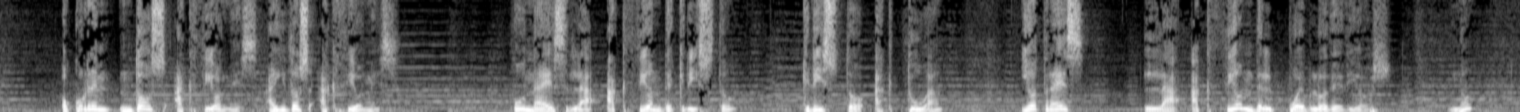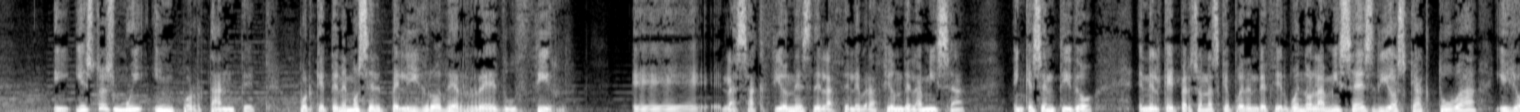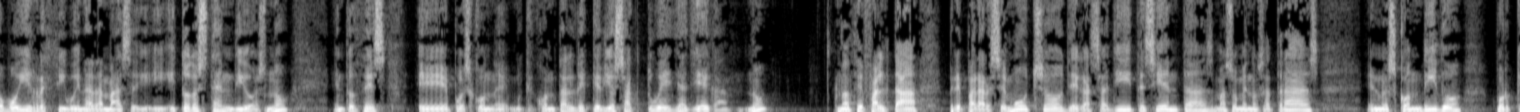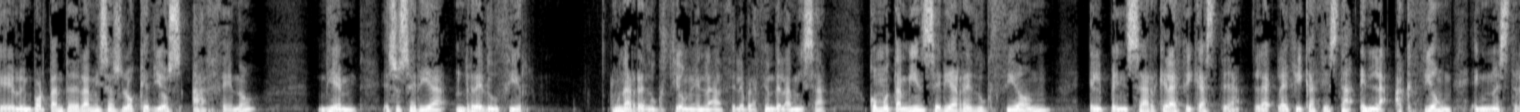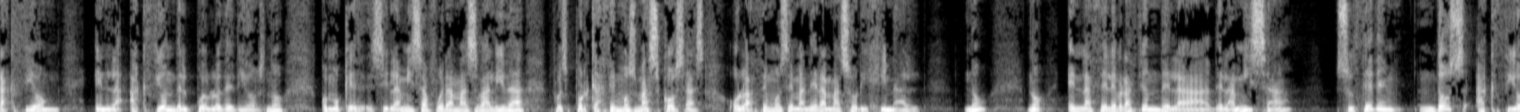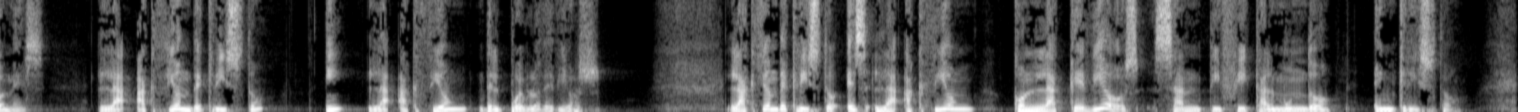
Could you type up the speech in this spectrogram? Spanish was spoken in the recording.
ocurren dos acciones, hay dos acciones. Una es la acción de Cristo, Cristo actúa, y otra es la acción del pueblo de Dios, ¿no? y esto es muy importante porque tenemos el peligro de reducir eh, las acciones de la celebración de la misa. ¿En qué sentido? En el que hay personas que pueden decir, bueno, la misa es Dios que actúa y yo voy y recibo y nada más, y, todo está en Dios, ¿no? Entonces, eh, pues eh, con tal de que Dios actúe ya llega, ¿no? No hace falta prepararse mucho, llegas allí, te sientas más o menos atrás, en lo escondido, porque lo importante de la misa es lo que Dios hace, ¿no? Bien, eso sería reducir, una reducción en la celebración de la misa, como también sería reducción el pensar que la eficacia, la, eficacia está en la acción, en nuestra acción, en la acción del pueblo de Dios, ¿no? Como que si la misa fuera más válida, pues porque hacemos más cosas o lo hacemos de manera más original, ¿no? No, en la celebración de la, de la misa, suceden dos acciones, la acción de Cristo y la acción del pueblo de Dios. La acción de Cristo es la acción con la que Dios santifica al mundo en Cristo.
